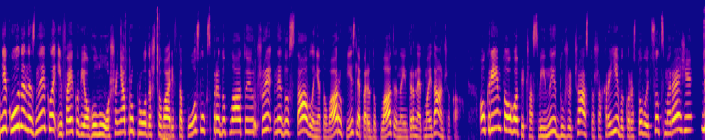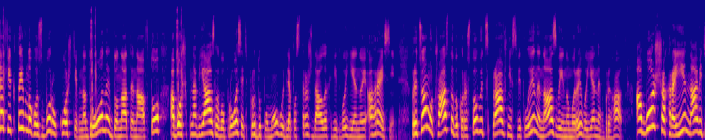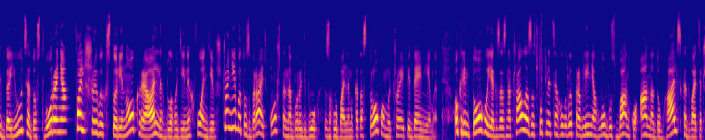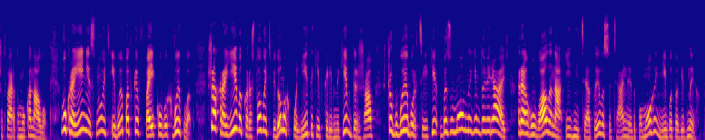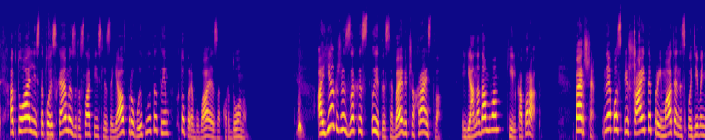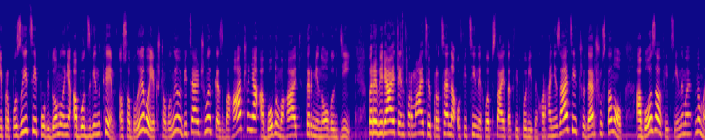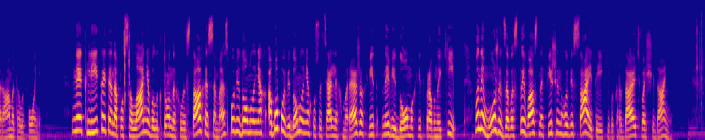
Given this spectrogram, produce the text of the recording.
Нікуди не зникли і фейкові оголошення про продаж товарів та послуг з предоплатою чи недоставлення товару після передоплати на інтернет-майданчиках. Окрім того, під час війни дуже часто шахраї використовують соцмережі для фіктивного збору коштів на дрони, донати на авто або ж нав'язливо просять про допомогу для постраждалих від воєнної агресії. При цьому часто використовують справжні світлини, назви і номери воєнних бригад. Або ж шахраї навіть вдаються до створення фальшивих сторінок реальних благодійних фондів, що нібито збирають кошти на боротьбу з глобальними катастрофами чи епідеміями. Окрім того, як зазначала заступниця голови правління Глобус банку Анна Довгальська 24 каналу, в Україні існують і випадки фейкових виплат. Шахраї використовують відомих політиків, керівників держав, щоб виборці, які безумовно їм довіряють, реагували на ініціативи соціальної допомоги, нібито від них. Актуальність такої схеми зросла після заяв про виплати тим, хто перебуває за кордоном. А як же захистити себе від шахрайства? Я надам вам кілька порад. Перше, не поспішайте приймати несподівані пропозиції, повідомлення або дзвінки, особливо якщо вони обіцяють швидке збагачення або вимагають термінових дій. Перевіряйте інформацію про це на офіційних вебсайтах відповідних організацій чи держустанов або за офіційними номерами телефонів. Не клікайте на посилання в електронних листах, смс-повідомленнях або повідомленнях у соціальних мережах від невідомих відправників. Вони можуть завести вас на фішингові сайти, які викрадають ваші дані.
